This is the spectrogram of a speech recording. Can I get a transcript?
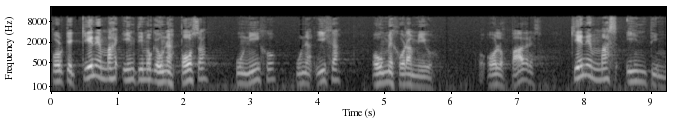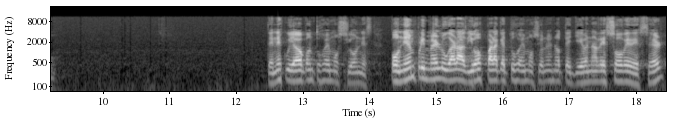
Porque ¿quién es más íntimo que una esposa, un hijo, una hija o un mejor amigo? O, los padres. ¿Quién es más íntimo? Tenés cuidado con tus emociones. Poné en primer lugar a Dios para que tus emociones no te lleven a desobedecer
